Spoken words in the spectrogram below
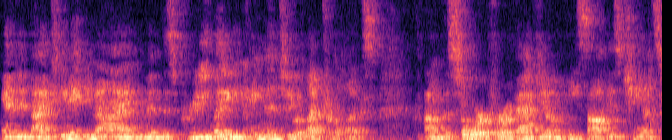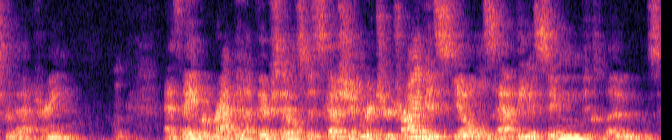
and in 1989, when this pretty lady came into Electrolux, um, the store for a vacuum, he saw his chance for that dream. As they were wrapping up their sales discussion, Richard tried his skills at the assumed close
